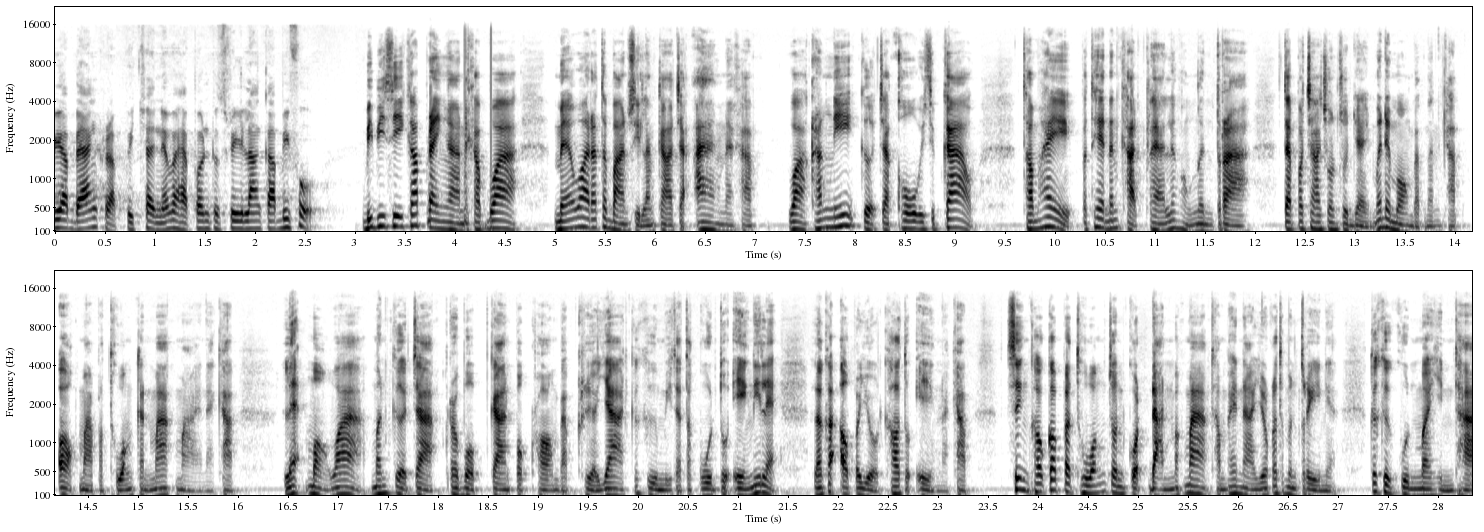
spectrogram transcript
We are bankrupt, which had never happened to Sri Lanka before. BBC ครับรายงานนะครับว่าแม้ว่ารัฐบาลศรีลังกาจะอ้างนะครับว่าครั้งนี้เกิดจากโควิด -19 ทำให้ประเทศนั้นขาดแคลนเรื่องของเงินตรา แต่ประชาชนส่วนใหญ่ไม่ได้มองแบบนั้นครับ ออกมาประท้วงกันมากมายนะครับ และมองว่ามันเกิดจากระบบการปกครองแบบเครือญาติ ก็คือมีแต่ตระกูลตัวเองนี่แหละ แล้วก็เอาประโยชน์เข้าตัวเองนะครับ ซึ่งเขาก็ประท้วงจนกดดันมากๆทำให้นายกรัฐมนตรีเนี่ย ก็คือคุณมหินทา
